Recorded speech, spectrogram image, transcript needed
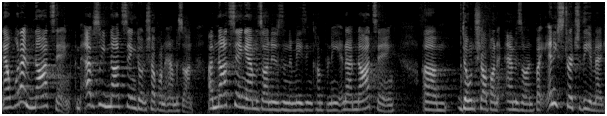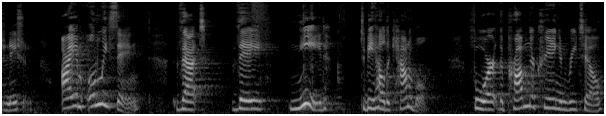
Now, what I'm not saying, I'm absolutely not saying don't shop on Amazon. I'm not saying Amazon is an amazing company, and I'm not saying um, don't shop on Amazon by any stretch of the imagination. I am only saying that they need to be held accountable for the problem they're creating in retail,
